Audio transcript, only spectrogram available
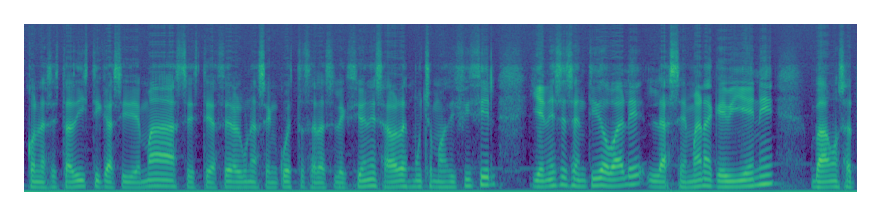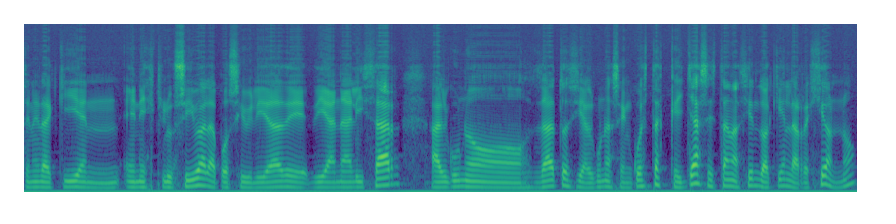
con las estadísticas y demás, este, hacer algunas encuestas a las elecciones, ahora es mucho más difícil y en ese sentido, vale, la semana que viene vamos a tener aquí en, exclusiva la posibilidad de, de analizar algunos datos y algunas encuestas que ya se están haciendo aquí en la región, ¿no?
